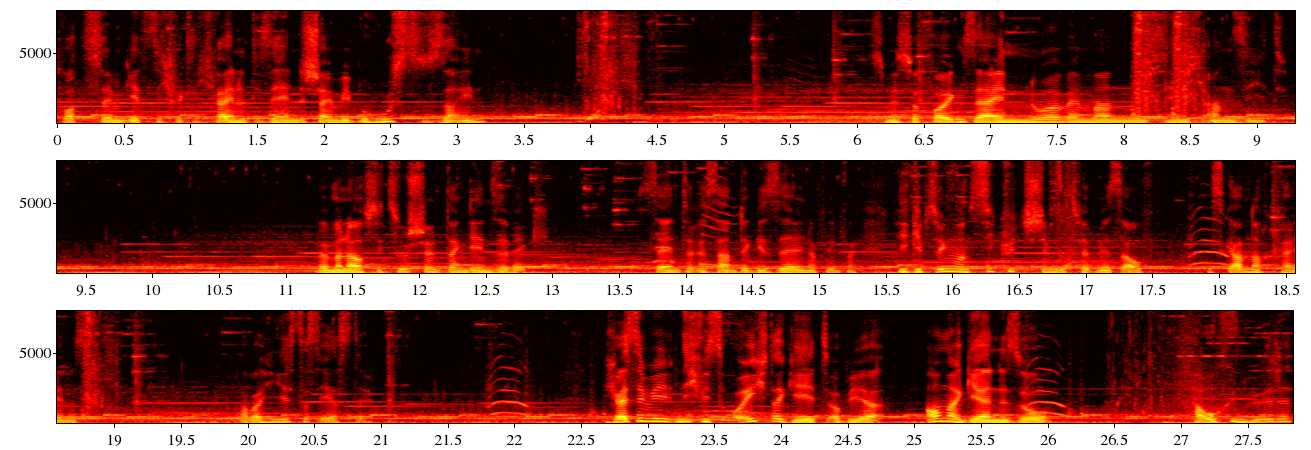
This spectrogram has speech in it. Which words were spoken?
trotzdem geht es nicht wirklich rein und diese Hände scheinen wie behust zu sein. Zumindest verfolgen sie einen nur, wenn man sie nicht ansieht. Wenn man auf sie zustimmt, dann gehen sie weg. Sehr interessante Gesellen auf jeden Fall. Hier gibt es irgendwo ein Secret, stimmt, das fällt mir jetzt auf. Es gab noch keines. Aber hier ist das erste. Ich weiß nicht, wie es euch da geht. Ob ihr auch mal gerne so tauchen würdet.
